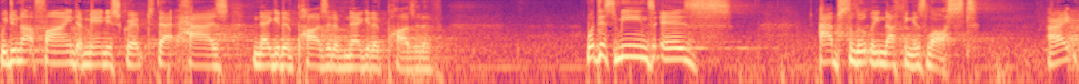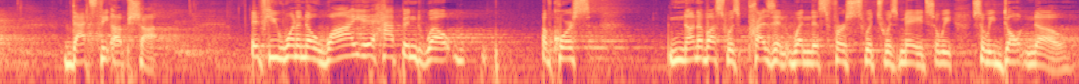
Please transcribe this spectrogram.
We do not find a manuscript that has negative, positive, negative, positive. What this means is absolutely nothing is lost. All right? That's the upshot. If you want to know why it happened, well, of course, none of us was present when this first switch was made, so we, so we don't know.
